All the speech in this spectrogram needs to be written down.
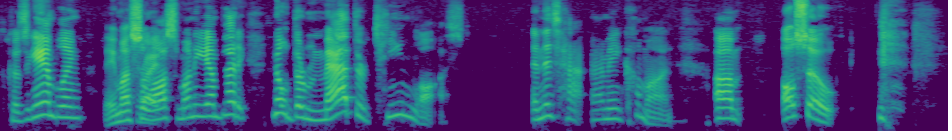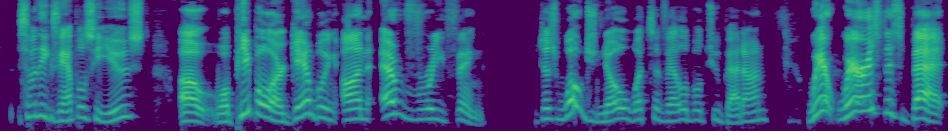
because of gambling, they must have Right. lost money on betting. No, they're mad their team lost. And this, ha- I mean, come on. Um, also, some of the examples he used. Uh, well, people are gambling on everything. Does Woj know what's available to bet on? Where Where is this bet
